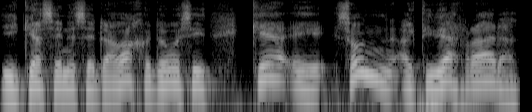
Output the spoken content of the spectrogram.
y que hacen ese trabajo. Entonces, vos decís, ¿qué, eh, son actividades raras.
